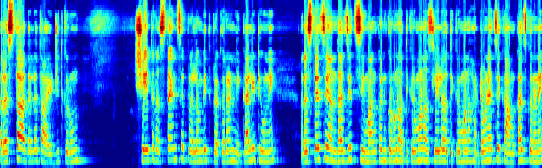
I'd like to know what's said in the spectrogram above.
रस्ता अदालत आयोजित करून शेत रस्त्यांचे प्रलंबित प्रकरण निकाली ठेवणे रस्त्याचे अंदाजित सीमांकन करून अतिक्रमण असलेलं अतिक्रमण हटवण्याचे कामकाज करणे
